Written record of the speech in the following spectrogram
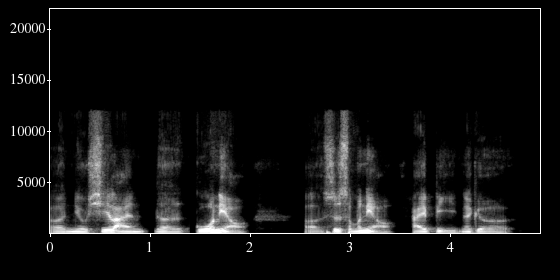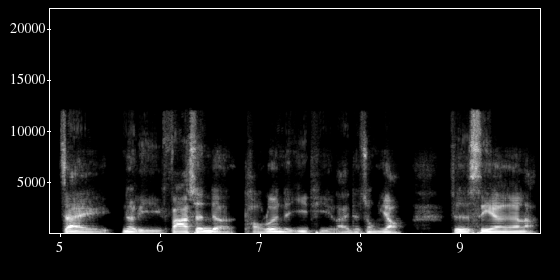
呃，纽西兰的国鸟。呃，是什么鸟还比那个在那里发生的讨论的议题来得重要？这是 CNN 啦，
